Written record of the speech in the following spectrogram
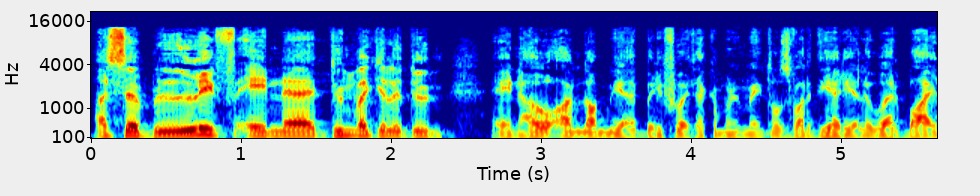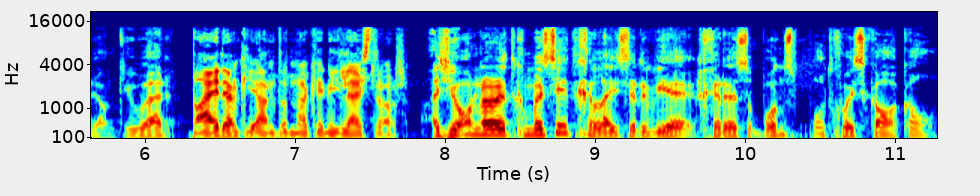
Asseblief en uh, doen wat julle doen en hou aan daarmee by die Fototekke Monument. Ons waardeer julle, hoor. Baie dankie, hoor. Baie dankie Anton, dankie aan die luisteraars. As jy onderhoud gemis het, geluister weer gerus op ons potgooi skakel.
